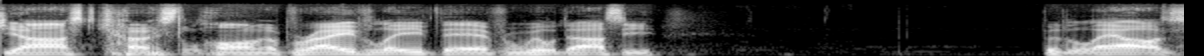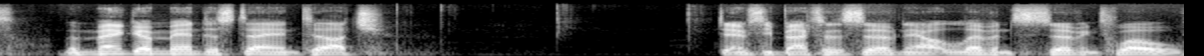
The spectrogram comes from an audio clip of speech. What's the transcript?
Just goes long. A brave leave there from Will D'Arcy. But allows the Mango men to stay in touch. Dempsey back to the serve now, 11 serving 12.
